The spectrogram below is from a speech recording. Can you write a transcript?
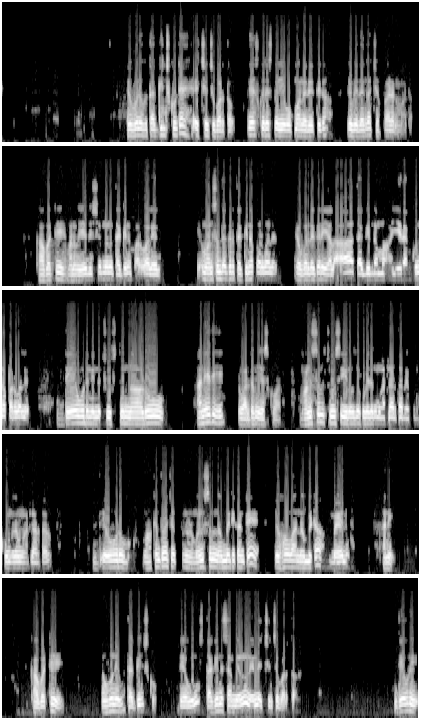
నువ్వు నువ్వు తగ్గించుకుంటే హెచ్చించబడతావు. నేస్కరిస్తూ ఈ ఉపమాన రీతిగా ఈ విధంగా చెప్పాడనమాట. కాబట్టి మనం ఏ విషయంలో తగ్గినా పర్వాలేదు. మనుషుల దగ్గర తగ్గినా పర్వాలేదు. ఎవరి దగ్గర ఎలా తగ్గిందమ్మా? ఏది అనుకున్నా పర్వాలేదు. దేవుడు నిన్ను చూస్తున్నాడు అనేది నువ్వు అర్థం చేసుకోవాలి. మనుషులు చూసి ఈరోజు ఒక విధంగా మాట్లాడతారు రేపు ఇంకో విధంగా మాట్లాడతారు. దేవుడు వాక్యంతో చెప్తున్నాడు. మనుషులు నమ్మిటి కంటే యహోవా నమ్మిట మేలు అని. కాబట్టి నువ్వు నువ్వు తగ్గించుకో. దేవుడు తగిన సమయంలో నేను హెచ్చించబడతాను దేవుడి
